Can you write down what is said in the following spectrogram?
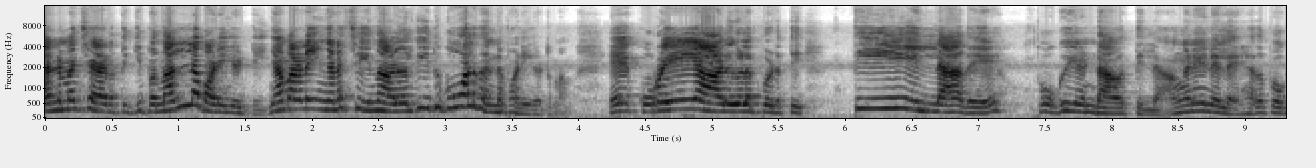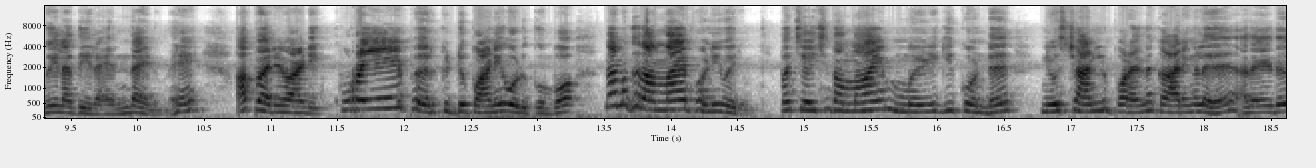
അന്നമ്മ ചേട്ടത്തിക്ക് ഇപ്പം നല്ല പണി കിട്ടി. ഞാൻ പറഞ്ഞ ഇങ്ങനെ ചെയ്യുന്ന ആളുകൾക്ക് ഇതുപോലെ തന്നെ പണി കിട്ടണം. ഏ കുറേ ആളുകളെ പെടുത്തി തീയില്ലാതെ പുകയുണ്ടാവത്തില്ല. അങ്ങനെയല്ലേ? അത് പുകയില്ലാത്തില്ല എന്തായാലും ഏ? ആ പരിപാടി കുറേ പേർക്കിട്ട് പണി കൊടുക്കുമ്പോൾ നമുക്ക് നന്നായ പണി വരും. ഇപ്പം ചേച്ചി നന്നായി മെഴുകിക്കൊണ്ട് ന്യൂസ് ചാനലിൽ പറയുന്ന കാര്യങ്ങൾ അതായത്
